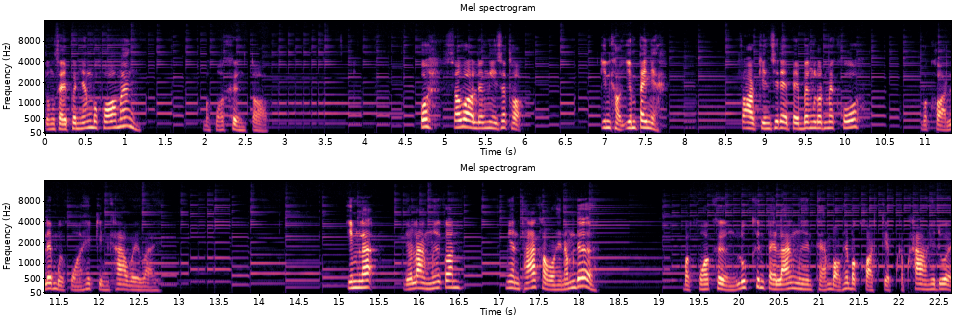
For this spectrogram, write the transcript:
สงสัยเพิ่นยังบ่พอมั้งบักหัวเขิงตอบ โอ้ยเศร้าเว้าเรื่องนี้ซะเถอะกินข้าวอิ่มไปเนี่ยฝ้ากินสิได้ไปเบิ่งรถแมคโครบักขอดเล่มเบิกหัวให้กินข้าวไวๆอิ่มละ เดี๋ยวล้างมือก่อน เมียนพาเข่าให้น้ำเด้อบักหัวเขิงลุกขึ้นไปล้างมือแถมบอกให้บักขอดเก็บกับข้าวให้ด้วย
